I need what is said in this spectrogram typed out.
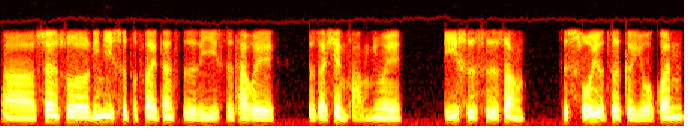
啊，虽然说林医师不在，但是林医师他会留在现场，因为林医师事实上是所有这个有关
